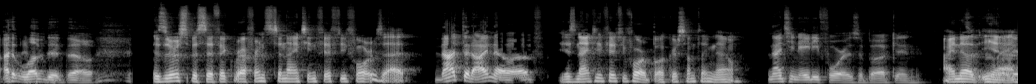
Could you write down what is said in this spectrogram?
I loved it though. Is there a specific reference to 1954? Is that not that I know of? Is 1954 a book or something? No. 1984 is a book, and I know. Yeah.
